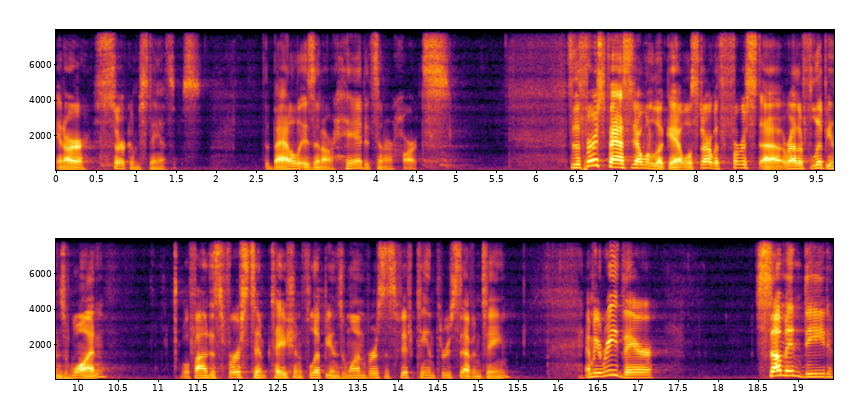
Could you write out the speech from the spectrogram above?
in our circumstances. The battle is in our head, it's in our hearts. So the first passage I want to look at, we'll start with first, uh, rather Philippians 1. We'll find this first temptation, Philippians 1, verses 15 through 17. And we read there, some indeed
